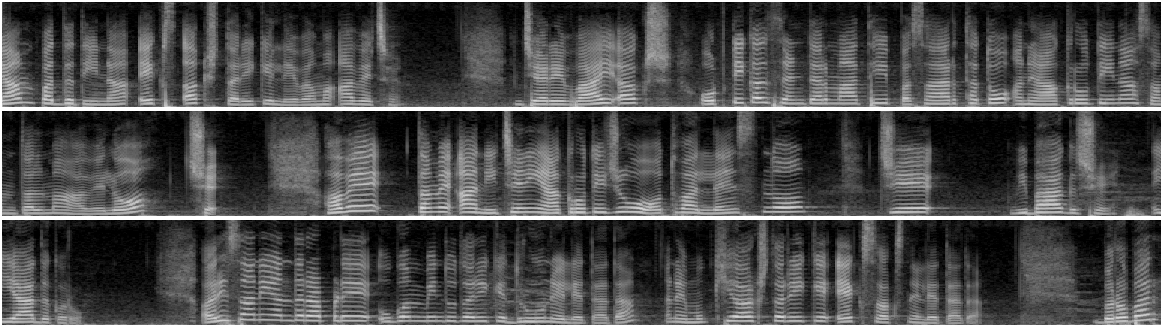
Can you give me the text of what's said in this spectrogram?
યામ પદ્ધતિના એક્સ અક્ષ તરીકે લેવામાં આવે છે. જ્યારે વાય અક્ષ ઓપ્ટિકલ સેન્ટરમાંથી પસાર થતો અને આકૃતિના સમતલમાં આવેલો છે. હવે તમે આ નીચેની આકૃતિ જુઓ અથવા લેન્સનો જે વિભાગ છે, યાદ કરો. અરીસાની અંદર આપણે ઉગમ બિંદુ તરીકે ધ્રુવને લેતા હતા અને મુખ્ય અક્ષ તરીકે એક્સ અક્ષને લેતા હતા. બરોબર?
